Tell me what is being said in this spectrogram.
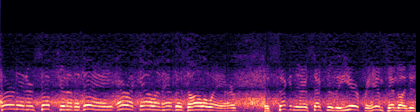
Third interception of the day. Eric Allen had this all the way, Irv. His second interception of the year for him, Tim, though, is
